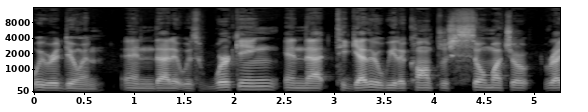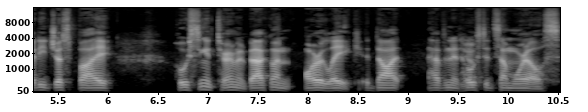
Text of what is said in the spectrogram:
we were doing and that it was working and that together we'd accomplished so much already just by hosting a tournament back on our lake and not having it hosted somewhere else.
